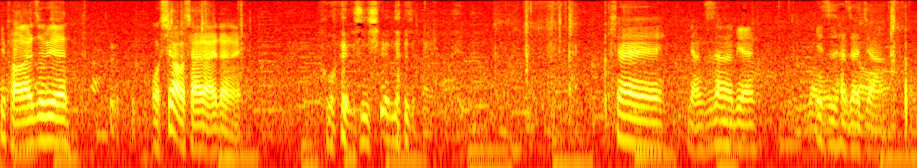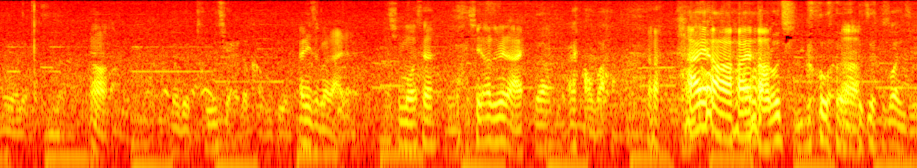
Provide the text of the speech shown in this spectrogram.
你跑来这边，我下午才来的呢。我也是现在才。现在两只在那边，一只还在家。旁边有两只啊。那个凸起来的旁边。那你怎么来的？骑摩托车，骑到这边来。对啊，还好吧？还 好还好，都骑过了，这算行。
